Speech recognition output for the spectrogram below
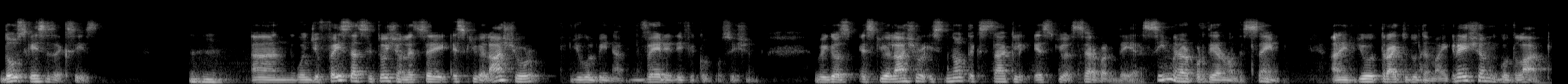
Those cases exist. Mm -hmm. And when you face that situation, let's say SQL Azure, you will be in a very difficult position because SQL Azure is not exactly SQL Server. They are similar, but they are not the same. And if you try to do the migration, good luck.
